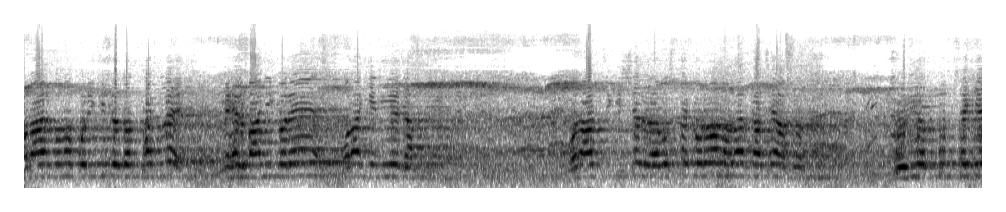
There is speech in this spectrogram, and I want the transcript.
ওনার কোনো পরিচিত জন থাকলে মেহরবানি করে ওনাকে নিয়ে যান। ওনার চিকিৎসার ব্যবস্থা করুন, ওনার কাছে আসুন। শরীয়তপুর থেকে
